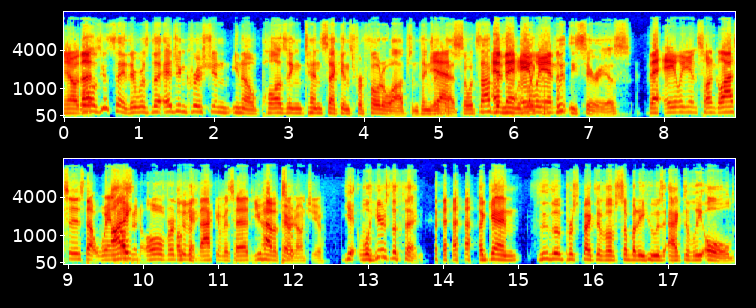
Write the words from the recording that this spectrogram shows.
You know Well. I was gonna say there was the Edge and Christian, you know, pausing ten seconds for photo ops and things like that. So it's not that And he was alien- like completely serious. the alien sunglasses that went I- up and over to the back of his head. You have a pair, So- don't you? Yeah. Well, here's the thing. Again, through the perspective of somebody who is actively old,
